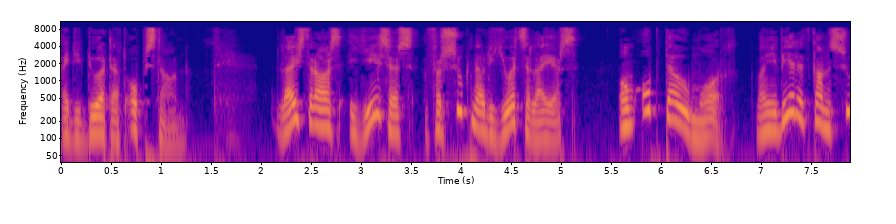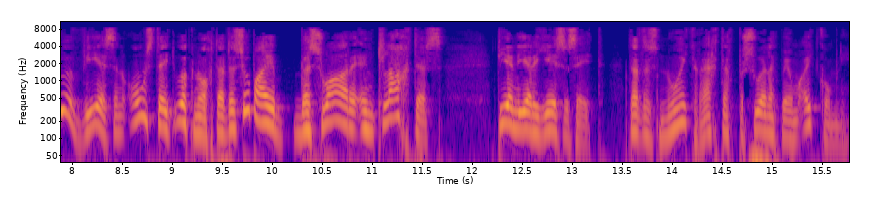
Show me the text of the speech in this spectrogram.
uit die dood laat opstaan. Luisteraars, Jesus versoek nou die Joodse leiers om op te hou mor, want jy weet dit kan so wees in ons tyd ook nog dat daar so baie besware en klagtes teen die Here Jesus het dat ons nooit regtig persoonlik by hom uitkom nie.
